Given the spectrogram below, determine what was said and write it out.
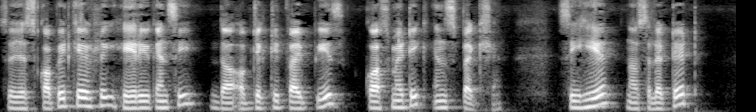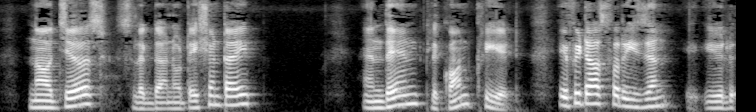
So just copy it carefully. Here you can see the objective type is cosmetic inspection. See here, now select it now just select the annotation type and then click on create. If it asks for region, you'll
